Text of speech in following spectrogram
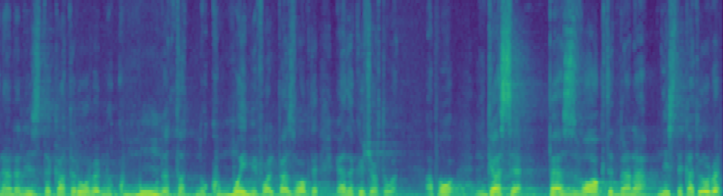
Mrenda njëzet e katër orëve nuk mundet thot, nuk muj m'i fal pesë vakte, edhe kjo qortohet. Apo ngase pesë vakte mrenda njëzet e katër orëve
